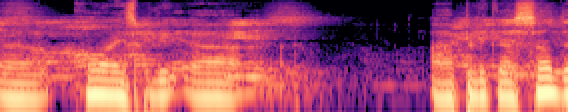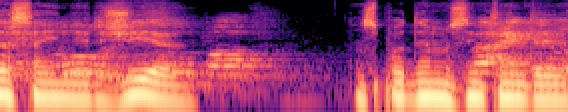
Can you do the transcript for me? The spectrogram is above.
ah, com a, a, a aplicação dessa energia, nós podemos entender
